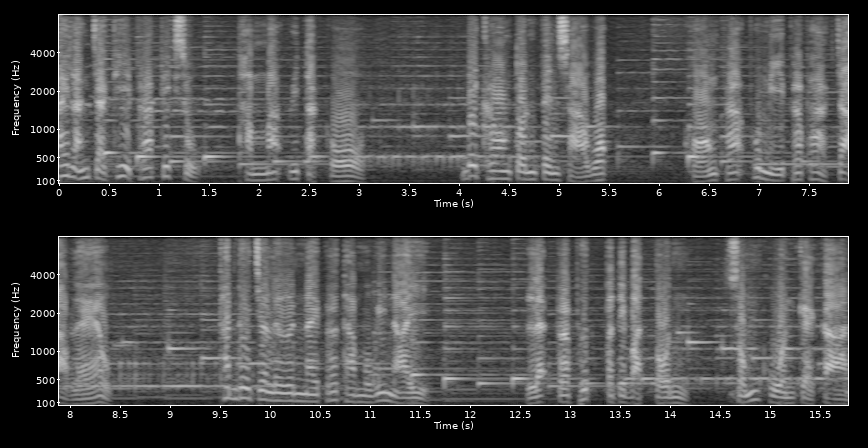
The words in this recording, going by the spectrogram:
ายหลังจากที่พระภิกษุธรรมวิตโก ได้ครองตนเป็นสาวกของพระผู้มีพระภาคเจ้าแล้ว ท่านได้เจริญในพระธรรมวินัย และประพฤติปฏิบัติตนสมควรแก่การ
